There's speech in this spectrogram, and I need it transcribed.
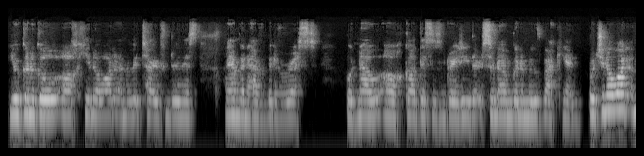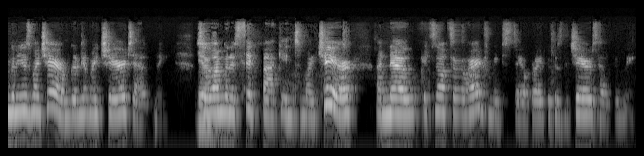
you're going to go. Oh, you know what? I'm a bit tired from doing this. I am going to have a bit of a rest but now oh god this isn't great either so now i'm going to move back again but you know what i'm going to use my chair i'm going to get my chair to help me yeah. so i'm going to sit back into my chair and now it's not so hard for me to stay upright because the chair is helping me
